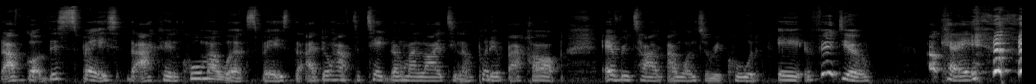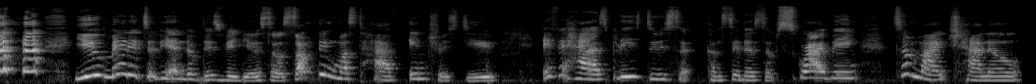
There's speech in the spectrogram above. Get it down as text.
that i've got this space that i can call my workspace that i don't have to take down my lighting and put it back up every time i want to record a video. Okay. You've made it to the end of this video, so something must have interest you. If it has, please do su consider subscribing to my channel,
